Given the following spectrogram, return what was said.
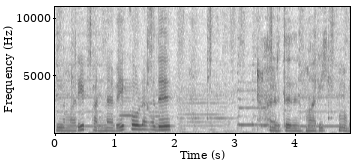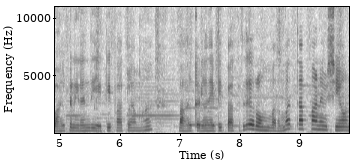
இந்த மாதிரி பண்ணவே கூடாது. அடுத்தது இது மாதிரி பால்கனிலேருந்து எட்டி பார்க்கலாமா? பால்கனியில் எட்டி பார்க்குறது ரொம்ப ரொம்ப தப்பான விஷயம்.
